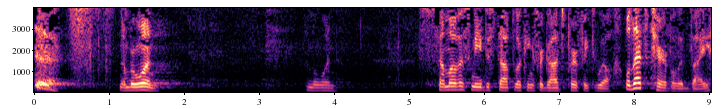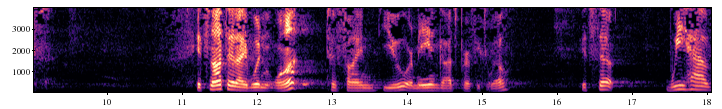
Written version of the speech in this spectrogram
Number one, Number one. Some of us need to stop looking for God's perfect will. Well, that's terrible advice. It's not that I wouldn't want to find you or me in God's perfect will. It's that we have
